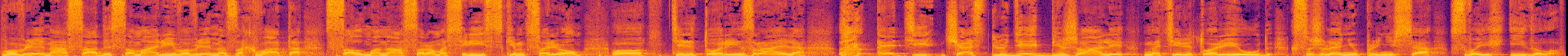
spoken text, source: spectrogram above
во время осады Самарии, во время захвата Салманасаром, ассирийским царем, э, территории Израиля, эти часть людей бежали на территорию Иуды, к сожалению, принеся своих идолов.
